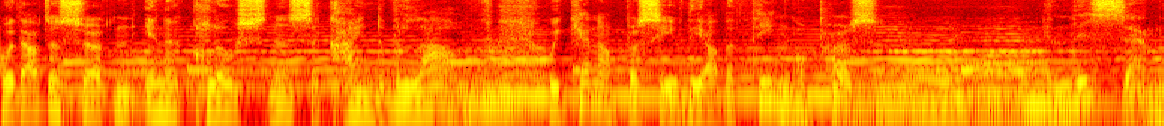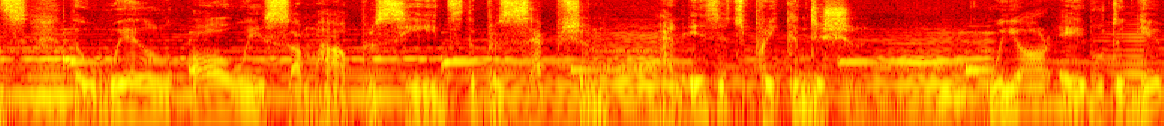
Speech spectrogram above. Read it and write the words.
Without a certain inner closeness, a kind of love, we cannot perceive the other thing or person. In this sense, the will always somehow precedes the perception and is its precondition we are able to give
